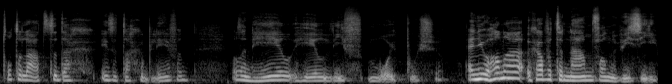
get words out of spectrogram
tot de laatste dag is het dat gebleven. Het was een heel, heel lief, mooi poesje. En Johanna gaf het de naam van Wizzy.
